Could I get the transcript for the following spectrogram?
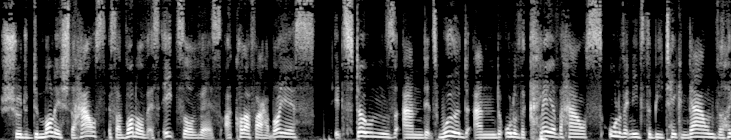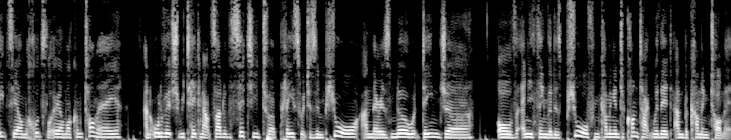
should demolish the house, Es Avonov, Es Eitzov, Es Akolafar Haboyes, its stones and its wood and all of the clay of the house, all of it needs to be taken down, and all of it should be taken outside of the city to a place which is impure, and there is no danger of anything that is pure from coming into contact with it and becoming tome.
